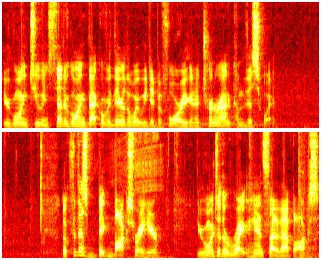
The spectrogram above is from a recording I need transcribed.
you're going to, instead of going back over there the way we did before, you're going to turn around and come this way. Look for this big box right here. You're going to the right-hand side of that box.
